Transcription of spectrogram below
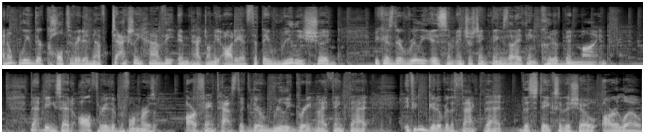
I don't believe they're cultivated enough to actually have the impact on the audience that they really should, because there really is some interesting things that I think could have been mined. That being said, all three of the performers are fantastic. They're really great, and I think that if you can get over the fact that the stakes of the show are low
